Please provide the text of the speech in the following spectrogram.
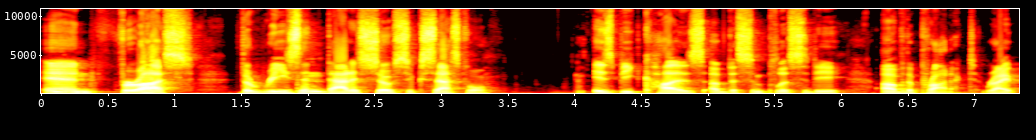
And mm-hmm. for us, the reason that is so successful is because of the simplicity of the product, right?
